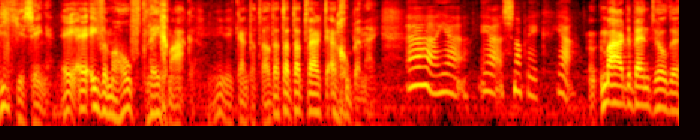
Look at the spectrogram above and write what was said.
liedje zingen. E- eh, Even mijn hoofd leegmaken. Je kent dat wel. Dat, dat, dat werkt erg goed bij mij. Ah, ja, ja, snap ik, ja. Maar de band wilde,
